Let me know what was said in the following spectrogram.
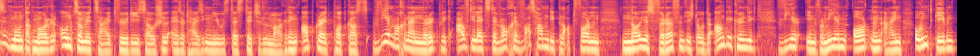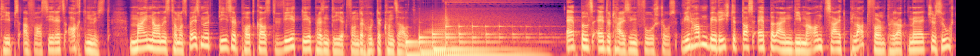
Es ist Montagmorgen und somit Zeit für die Social Advertising News des Digital Marketing Upgrade Podcasts. Wir machen einen Rückblick auf die letzte Woche. Was haben die Plattformen Neues veröffentlicht oder angekündigt? Wir informieren, ordnen ein und geben Tipps, auf was ihr jetzt achten müsst. Mein Name ist Thomas Besmer. Dieser Podcast wird dir präsentiert von der Hutter Consult. Apples Advertising-Vorstoß. Wir haben berichtet, dass Apple einen Demand-Side-Plattform-Product-Manager sucht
